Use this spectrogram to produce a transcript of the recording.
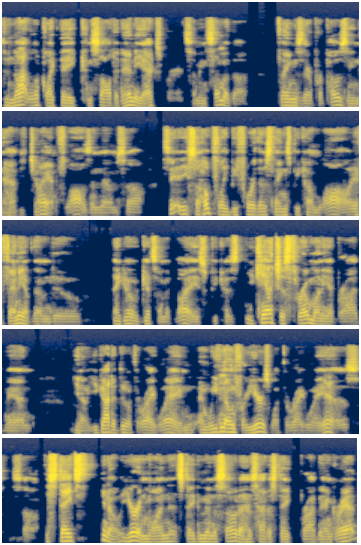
do not look like they consulted any experts. I mean, some of the things they're proposing have giant flaws in them. So, so hopefully before those things become law, if any of them do, they go get some advice because you can't just throw money at broadband you know, you got to do it the right way. And, and we've known for years what the right way is. So the states, you know, you're in one. The state of Minnesota has had a state broadband grant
